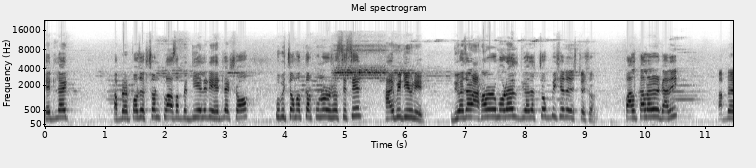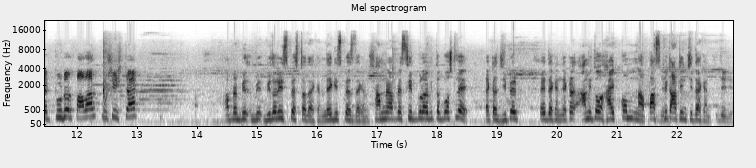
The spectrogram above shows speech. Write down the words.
হেডলাইট আপনার প্রজেকশন প্লাস আপনার ডিএলইডি হেডলাইট সহ। খুবই চমৎকার পনেরোশো সিসির হাইব্রিড ইউনিট দুই হাজার মডেল দুই হাজার চব্বিশের রেজিস্ট্রেশন পাল কালারের গাড়ি আপনার two door power push start আপনার ভি- ভি- ভিতরের স্পেসটা দেখেন লেগ স্পেস দেখেন। সামনে আপনার সিটগুলোর ভিতরে বসলে একটা জিপের এই দেখেন একটা আমি তো হাইট কম না পাঁচ ফিট আট ইঞ্চি দেখেন। জি জি।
